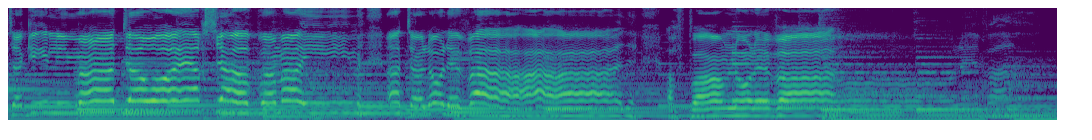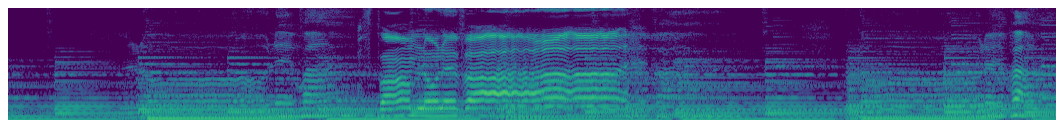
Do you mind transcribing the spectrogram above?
תגיד לי מה אתה רואה עכשיו במים, אתה לא לבד, אף פעם לא לבד. אף פעם לא לבד. תמונה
